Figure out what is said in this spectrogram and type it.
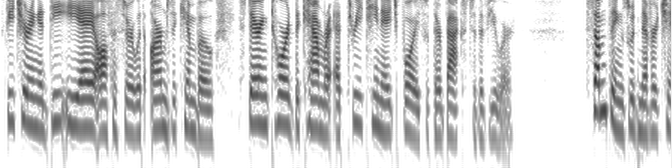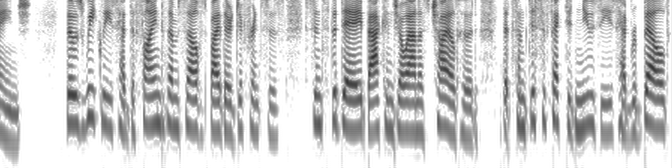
featuring a DEA officer with arms akimbo staring toward the camera at three teenage boys with their backs to the viewer. Some things would never change. Those weeklies had defined themselves by their differences since the day back in Joanna's childhood that some disaffected newsies had rebelled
